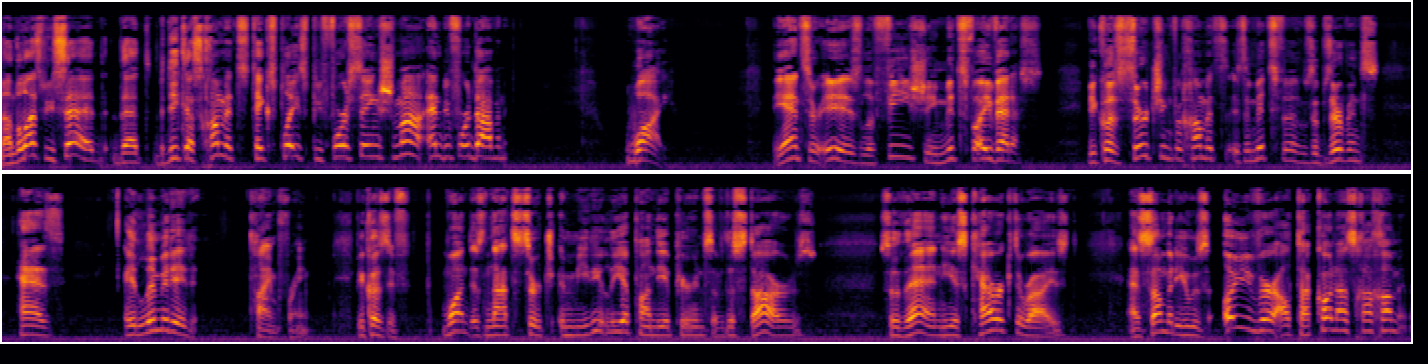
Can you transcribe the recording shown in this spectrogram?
Nonetheless, we said that bedikas chametz takes place before saying Shema and before davening. Why? The answer is lefi she mitzvah iveres, because searching for chametz is a mitzvah whose observance has a limited time frame. Because if one does not search immediately upon the appearance of the stars, so then he is characterized as somebody who is over al takonas chachamim,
